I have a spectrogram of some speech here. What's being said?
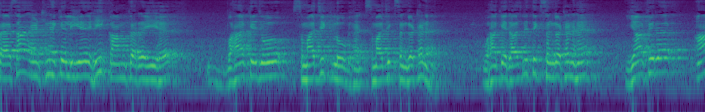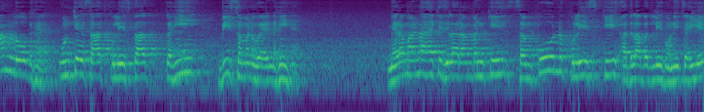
पैसा ऐंठने के लिए ही काम कर रही है। वहाँ के जो सामाजिक लोग हैं, सामाजिक संगठन हैं, वहाँ के राजनीतिक संगठन हैं, या फिर आम लोग हैं, उनके साथ पुलिस का कहीं भी समन्वय नहीं है। मेरा मानना है कि जिला रामबन की संपूर्ण पुलिस की अदला बदली होनी चाहिए,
